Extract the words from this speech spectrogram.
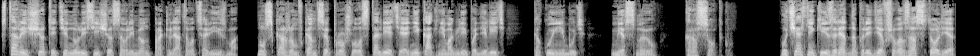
старые счеты тянулись еще со времен проклятого царизма, ну, скажем, в конце прошлого столетия, никак не могли поделить какую-нибудь местную красотку. Участники изрядно поредевшего застолья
